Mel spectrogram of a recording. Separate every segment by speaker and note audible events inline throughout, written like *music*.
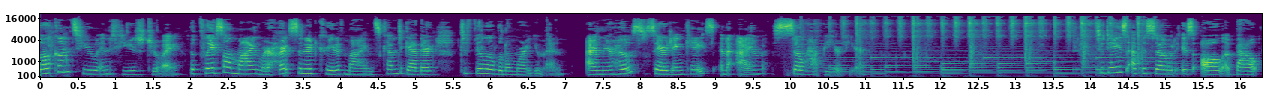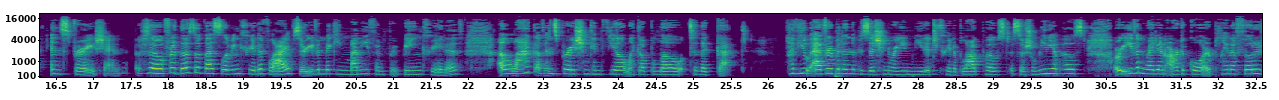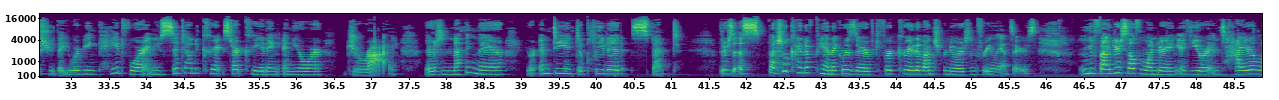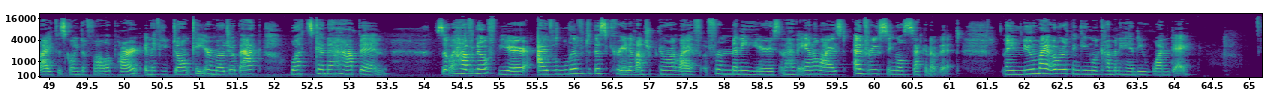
Speaker 1: Welcome to Infuse Joy, the place online where heart centered creative minds come together to feel a little more human. I'm your host, Sara Jane Case, and I'm so happy you're here. Today's episode is all about inspiration. So, for those of us living creative lives or even making money from being creative, a lack of inspiration can feel like a blow to the gut. Have you ever been in the position where you needed to create a blog post, a social media post, or even write an article or plan a photo shoot that you were being paid for and you sit down to create, start creating and you're dry? There's nothing there, you're empty, depleted, spent. There's a special kind of panic reserved for creative entrepreneurs and freelancers. You find yourself wondering if your entire life is going to fall apart, and if you don't get your mojo back, what's going to happen? So have no fear. I've lived this creative entrepreneur life for many years and have analyzed every single second of it. I knew my overthinking would come in handy one day.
